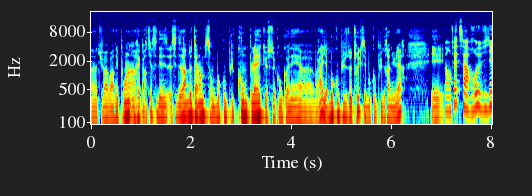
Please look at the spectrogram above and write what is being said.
euh, tu vas avoir des points à répartir. C'est des, arbres de talent qui sont beaucoup plus complets que ceux qu'on connaît. euh, voilà, il y a beaucoup plus de trucs, c'est beaucoup plus granulaire. Et Ben, en fait, ça revient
